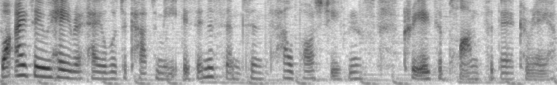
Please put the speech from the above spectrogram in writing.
What I do here at Halewood Academy is in a sentence help our students create a plan for their career.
